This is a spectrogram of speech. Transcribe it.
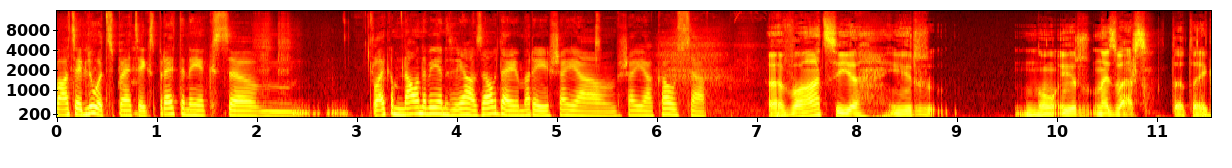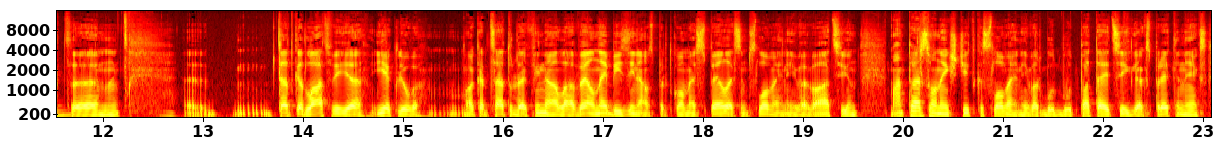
Vācija ir ļoti spēcīgs pretinieks. Um, laikam nav neviena jā, zaudējuma arī šajā, šajā kausā. Vācija ir, nu, ir nezvērs, tā teikt. Mm. Tad, kad Latvija iekļuva vakar ceturtajā finālā, vēl nebija zināms, pret ko mēs spēlēsim Sloveniju vai Vāciju. Man personīgi šķiet, ka Slovenija varbūt būtu pateicīgāks pretinieks,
